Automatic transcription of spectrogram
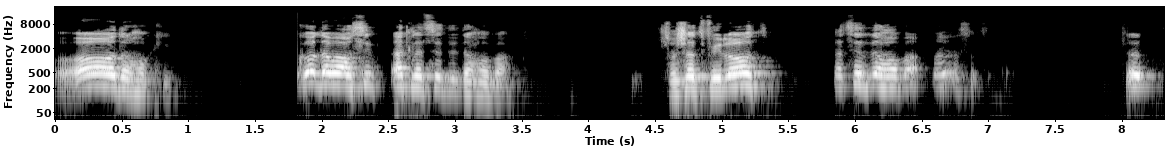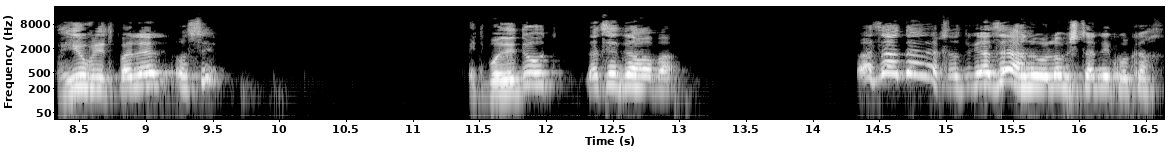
מאוד רחוקים. כל דבר עושים רק לצאת את החובה. שלושה תפילות, לצאת את החובה, מה לעשות? חיוב להתפלל, עושים. התבודדות, לצאת את החובה. אז זה הדרך, אז בגלל זה אנחנו לא משתנים כל כך.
